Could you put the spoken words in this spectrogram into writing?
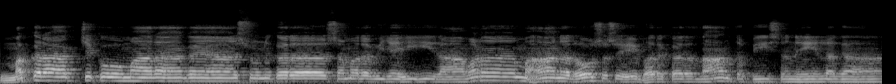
मकराक्ष को मारा गया सुनकर समर विजयी रावण महान रोष से भरकर दांत पीसने लगा।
